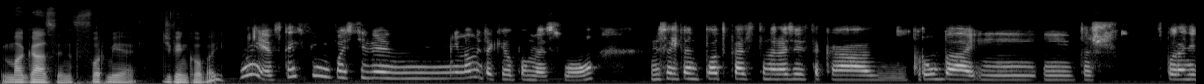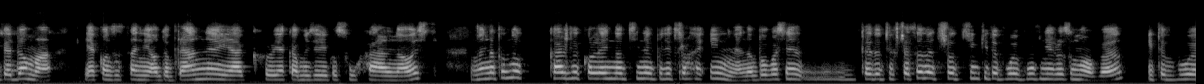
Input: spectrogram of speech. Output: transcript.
magazyn w formie dźwiękowej? Nie, w tej chwili właściwie nie mamy takiego pomysłu. Myślę, że ten podcast to na razie jest taka próba i, i też spora niewiadoma, jak on zostanie odebrany, jak, jaka będzie jego słuchalność. No na pewno każdy kolejny odcinek będzie trochę inny, no bo właśnie te dotychczasowe trzy odcinki to były głównie rozmowy i to były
